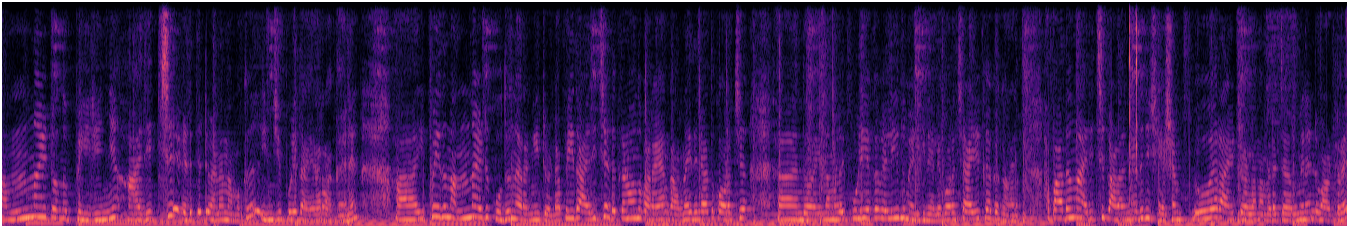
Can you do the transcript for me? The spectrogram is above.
നന്നായിട്ടൊന്ന് പിഴിഞ്ഞ് അരിച്ച് എടുത്തിട്ട് വേണം നമുക്ക് ഇഞ്ചിപ്പുളി തയ്യാറാക്കാൻ. ഇപ്പോൾ ഇത് നന്നായിട്ട് കുതിർന്നിറങ്ങിയിട്ടുണ്ട്. അപ്പോൾ ഇത് അരിച്ചെടുക്കണമെന്ന് പറയാൻ കാരണം ഇതിന്റെ അകത്ത് കുറച്ച് എന്തോ നമ്മൾ ഈ പുളിയൊക്കെ വെളിയിൽ നിന്ന് മേടിക്കുന്നില്ലേ കുറച്ച് അഴുക്കൊക്കെ കാണും. അപ്പോൾ അതങ്ങ് അരിച്ച് കളഞ്ഞതിന് ശേഷം പ്യുവർ ആയിട്ടുള്ള നമ്മുടെ ടെർമിനന്റ് വാട്ടറെ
